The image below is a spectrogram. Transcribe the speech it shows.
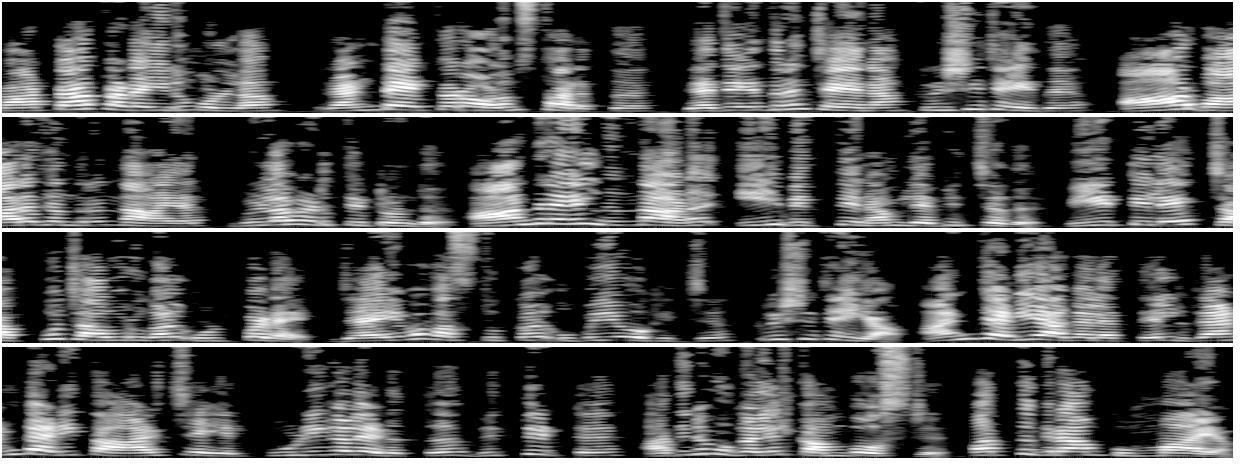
കാട്ടാക്കടയിലുമുള്ള രണ്ട് ഏക്കറോളം സ്ഥലത്ത് ഗജേന്ദ്രൻ ചേന കൃഷി ചെയ്ത് ആർ ബാലചന്ദ്രൻ നായർ വിളവെടുത്തിട്ടുണ്ട്. ആന്ധ്രയിൽ നിന്നാണ് ഈ വിത്തിനം ലഭിച്ചത്. വീട്ടിലെ ചപ്പു ചവറുകൾ ഉൾപ്പെടെ ജൈവ വസ്തുക്കൾ ഉപയോഗിച്ച് കൃഷി ചെയ്യാം. അഞ്ചടി അകലത്തിൽ രണ്ടടി താഴ്ചയിൽ കുഴികളെടുത്ത് വിത്തിട്ട് അതിനു മുകളിൽ കമ്പോസ്റ്റ് പത്ത് ഗ്രാം കുമ്മായം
